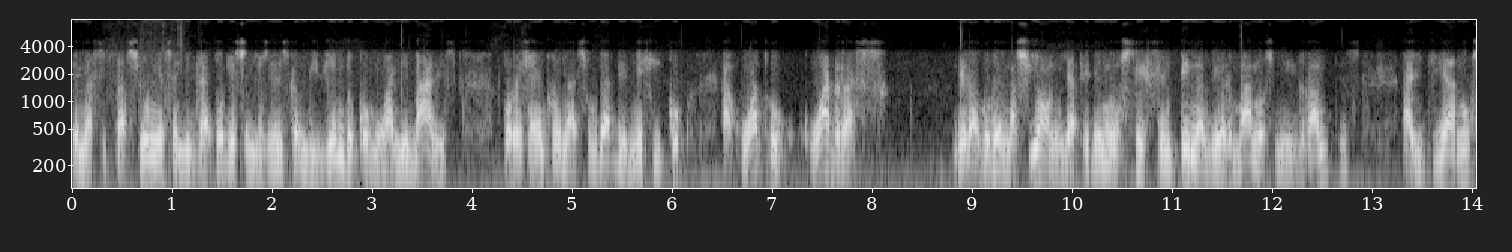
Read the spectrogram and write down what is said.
en las estaciones migratorias, ellos están viviendo como animales. Por ejemplo, en la Ciudad de México, a cuatro cuadras de la gobernación. Ya tenemos centenas de hermanos migrantes, haitianos,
